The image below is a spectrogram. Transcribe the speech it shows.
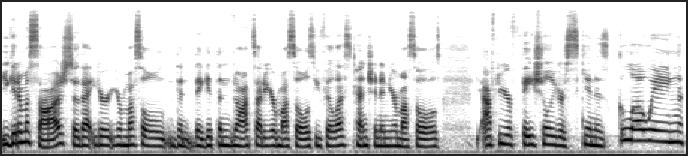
You get a massage so that your your muscle the, they get the knots out of your muscles, you feel less tension in your muscles. After your facial, your skin is glowing.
